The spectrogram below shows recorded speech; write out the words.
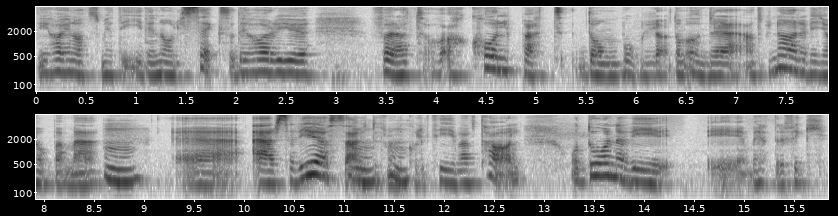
Vi har ju något som heter ID06 och det har ju för att ha koll på att de, bolag, de underentreprenörer vi jobbar med eh, är seriösa utifrån ett kollektivavtal. Och då när vi eh, vad heter det, fick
